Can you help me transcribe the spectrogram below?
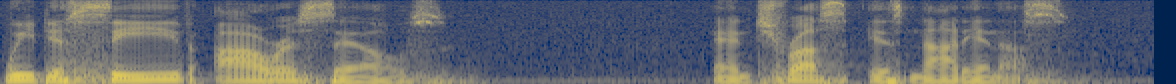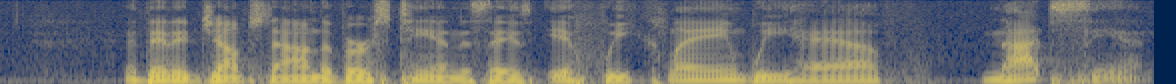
we deceive ourselves and trust is not in us. And then it jumps down to verse 10 and says, If we claim we have not sinned,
